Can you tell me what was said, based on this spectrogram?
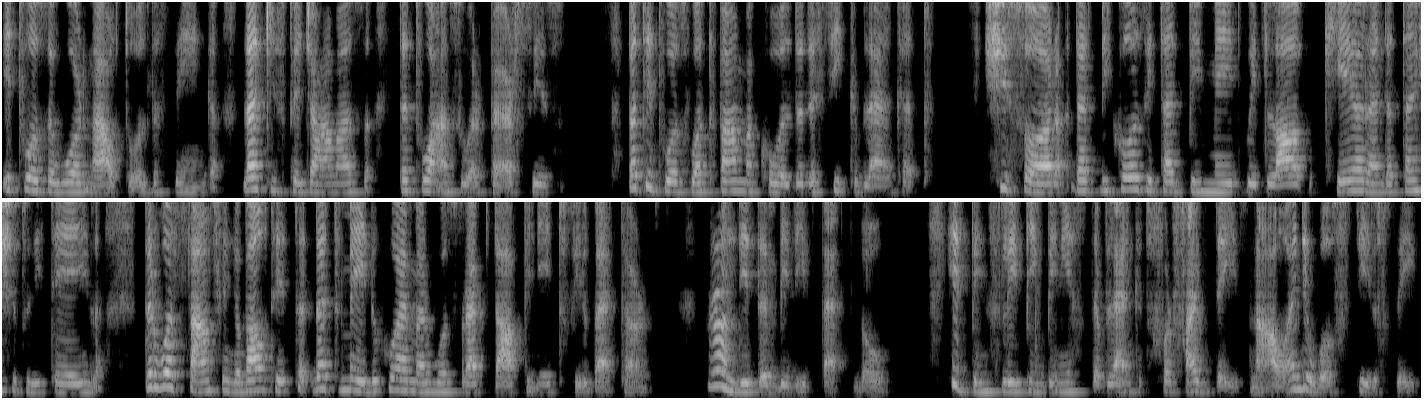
It was a worn out old thing, like his pyjamas that once were Percy's. But it was what Mamma called the sick blanket. She saw that because it had been made with love, care, and attention to detail, there was something about it that made whoever was wrapped up in it feel better. Ron didn't believe that, though. He'd been sleeping beneath the blanket for five days now, and he was still sick.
